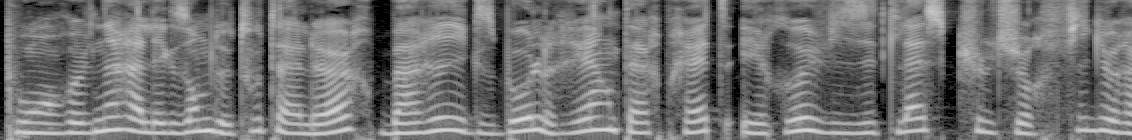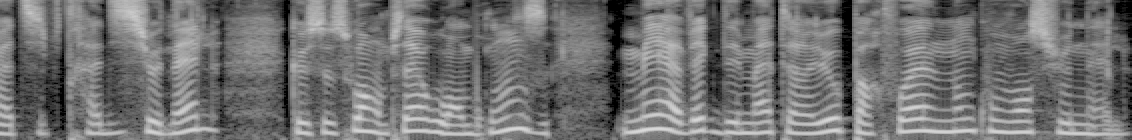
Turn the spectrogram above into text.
Pour en revenir à l'exemple de tout à l'heure, Barry X-Ball réinterprète et revisite la sculpture figurative traditionnelle, que ce soit en pierre ou en bronze, mais avec des matériaux parfois non conventionnels.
